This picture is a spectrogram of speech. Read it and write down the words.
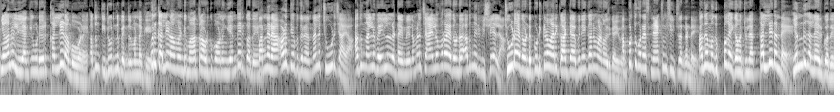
ഞാനും ലിയാക്കും കൂടി ഒരു കല്ലിടാൻ പോവാണ്. അതും തിരൂരിന്ന് പെരിന്തൽമണ്ണക്ക്. ഒരു കല്ലിടാൻ വേണ്ടി മാത്രം അവിടെ പോകണമെങ്കിൽ എന്തായിരിക്കും അത്? പറഞ്ഞരാ അവിടെ എത്തിയപ്പോ തന്നെ നല്ല ചൂട് ചായ. അതും നല്ല വെയിലുള്ള ടൈമിൽ നമ്മൾ ചായ ലവർ ആയതുകൊണ്ട് അതൊന്നും ഒരു വിഷയമല്ല. ചൂടായതുകൊണ്ട് കുടിക്കണ മാറി കാട്ടി അഭിനയിക്കാനും വേണം ഒരു കഴിവ്. അപ്പുറത്ത് കുറെ സ്നാക്സും സ്വീറ്റ്സ് ഒക്കെ ഉണ്ട്. അത് നമുക്ക് ഇപ്പൊ കഴിക്കാൻ പറ്റില്ല കല്ലിടണ്ടേ? എന്ത് കല്ലായിരിക്കും അത്?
